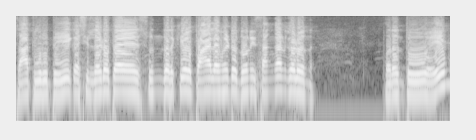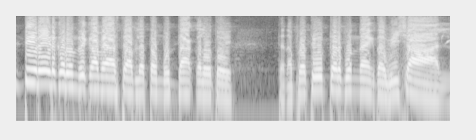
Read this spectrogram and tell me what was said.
सात विरुद्ध एक अशी लढत आहे. सुंदर खेळ पाहायला मिळतो दोन्ही संघांकडून. परंतु एमटी रेड करून रिकाम्या असते. आपल्या तंबूत दाखल होतोय. त्यांना प्रत्युत्तर पुन्हा एकदा विशाल.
